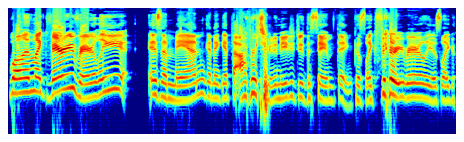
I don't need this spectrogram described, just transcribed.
Well, and like very rarely is a man going to get the opportunity to do the same thing? Because, like, very rarely is like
